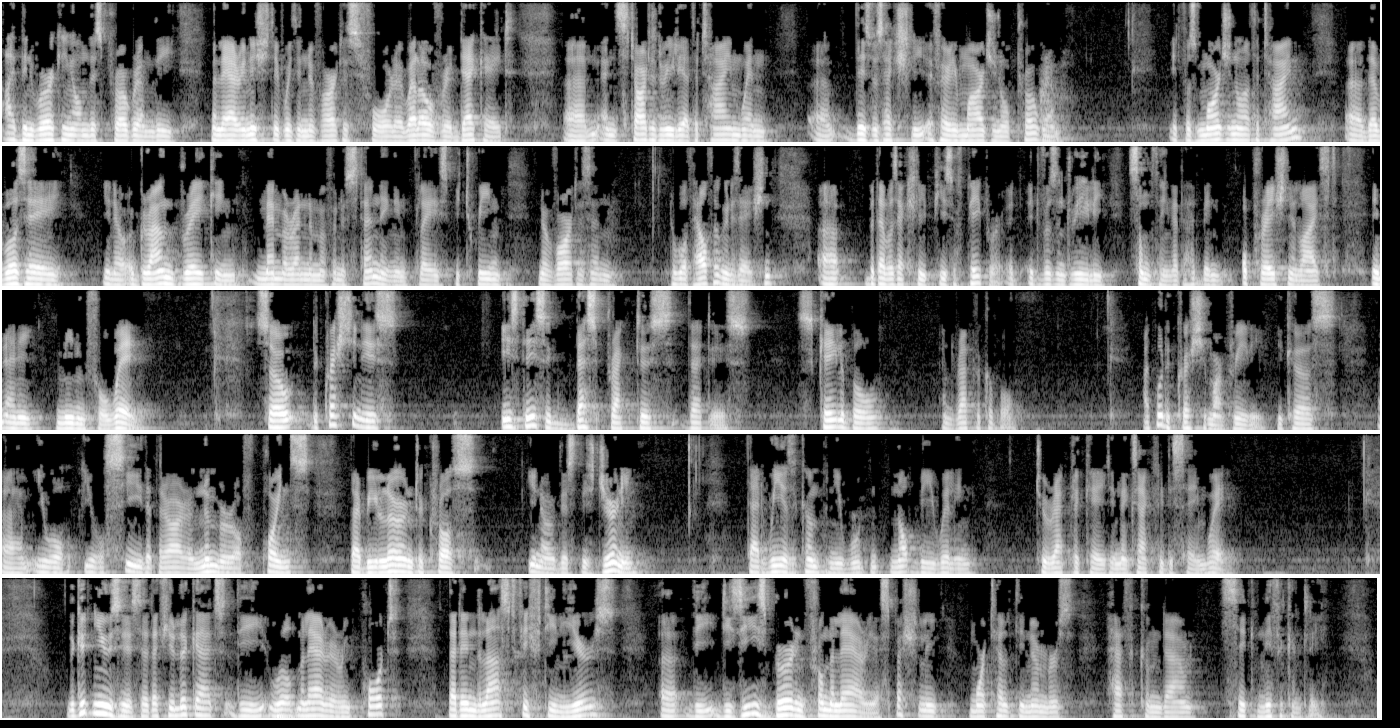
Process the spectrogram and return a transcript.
I've been working on this program, the Malaria Initiative within Novartis, for uh, well over a decade, um, and started really at the time when uh, this was actually a very marginal program. It was marginal at the time. Uh, there was a, you know, a groundbreaking memorandum of understanding in place between Novartis and the World Health Organization, uh, but that was actually a piece of paper. It, it, wasn't really something that had been operationalized in any meaningful way. So the question is, is this a best practice that is scalable and replicable? I put a question mark really, because um, you, will, you will see that there are a number of points that we learned across you know, this, this journey that we as a company would not be willing to replicate in exactly the same way. The good news is that if you look at the World Malaria Report, that in the last 15 years, uh, the disease burden from malaria, especially mortality numbers, have come down significantly.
